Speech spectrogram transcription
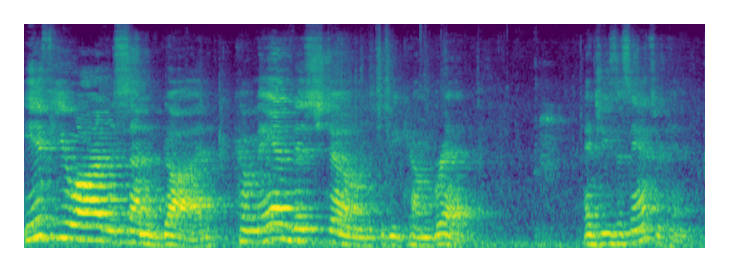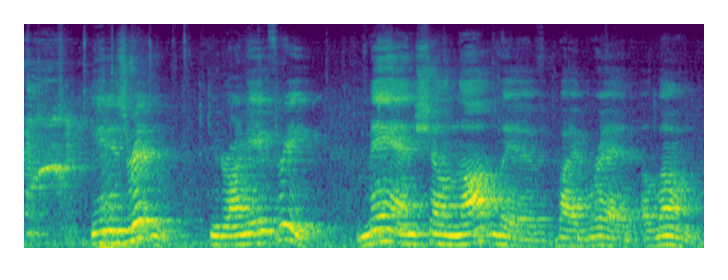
If you are the Son of God, command this stone to become bread. And Jesus answered him, It is written, Deuteronomy 8 3, Man shall not live by bread alone.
